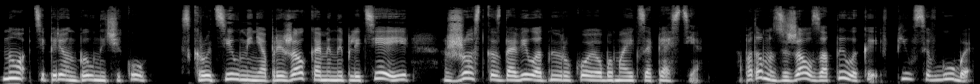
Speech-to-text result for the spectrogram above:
но теперь он был на чеку. скрутил меня, прижал к каменной плите и жестко сдавил одной рукой оба моих запястья, а потом сжал затылок и впился в губы.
